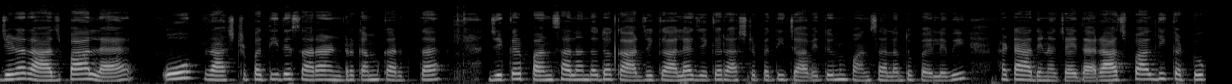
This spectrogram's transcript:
ਜਿਹੜਾ ਰਾਜਪਾਲ ਹੈ ਉਹ ਰਾਸ਼ਟਰਪਤੀ ਦੇ ਸਾਰਾ ਅੰਡਰ ਕੰਮ ਕਰਦਾ ਹੈ। ਜੇਕਰ ਪੰਜ ਸਾਲਾਂ ਦਾ ਉਹਦਾ ਕਾਰਜਕਾਲ ਹੈ, ਜੇਕਰ ਰਾਸ਼ਟਰਪਤੀ ਚਾਵੇ ਤੇ ਉਹਨੂੰ ਪੰਜ ਸਾਲਾਂ ਤੋਂ ਪਹਿਲੇ ਵੀ ਹਟਾ ਦੇਣਾ ਚਾਹੀਦਾ ਰਾਜਪਾਲ ਦੀ ਘੱਟੋ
